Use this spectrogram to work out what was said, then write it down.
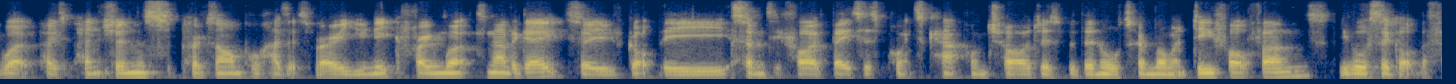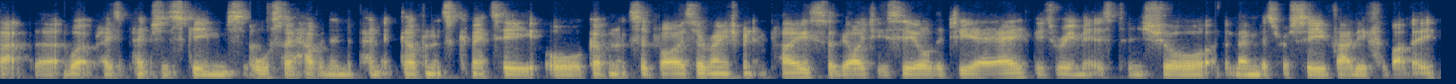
workplace pensions, for example, has its very unique framework to navigate. So you've got the 75 basis points cap on charges within auto enrollment default funds. You've also also got the fact that workplace pension schemes also have an independent governance committee or governance advisor arrangement in place. So the IGC or the GAA, whose remit is to ensure that members receive value for money.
